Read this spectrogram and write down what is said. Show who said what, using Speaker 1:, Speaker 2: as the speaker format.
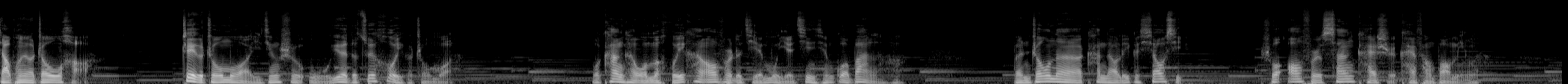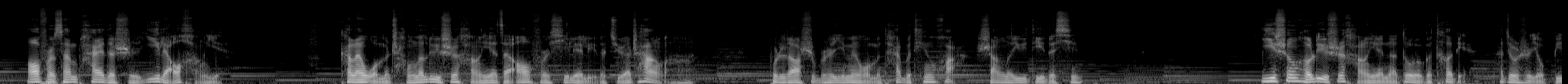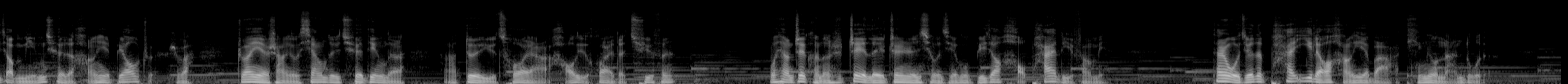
Speaker 1: 小朋友，周五好！这个周末已经是五月的最后一个周末了。我看看我们回看 offer 的节目也进行过半了哈。本周呢，看到了一个消息，说 offer 三开始开放报名了。offer 三拍的是医疗行业，看来我们成了律师行业在 offer 系列里的绝唱了啊！不知道是不是因为我们太不听话，伤了玉帝的心。医生和律师行业呢都有个特点，它就是有比较明确的行业标准，是吧？专业上有相对确定的啊对与错呀、好与坏的区分。我想这可能是这类真人秀节目比较好拍的一方面。但是我觉得拍医疗行业吧挺有难度的。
